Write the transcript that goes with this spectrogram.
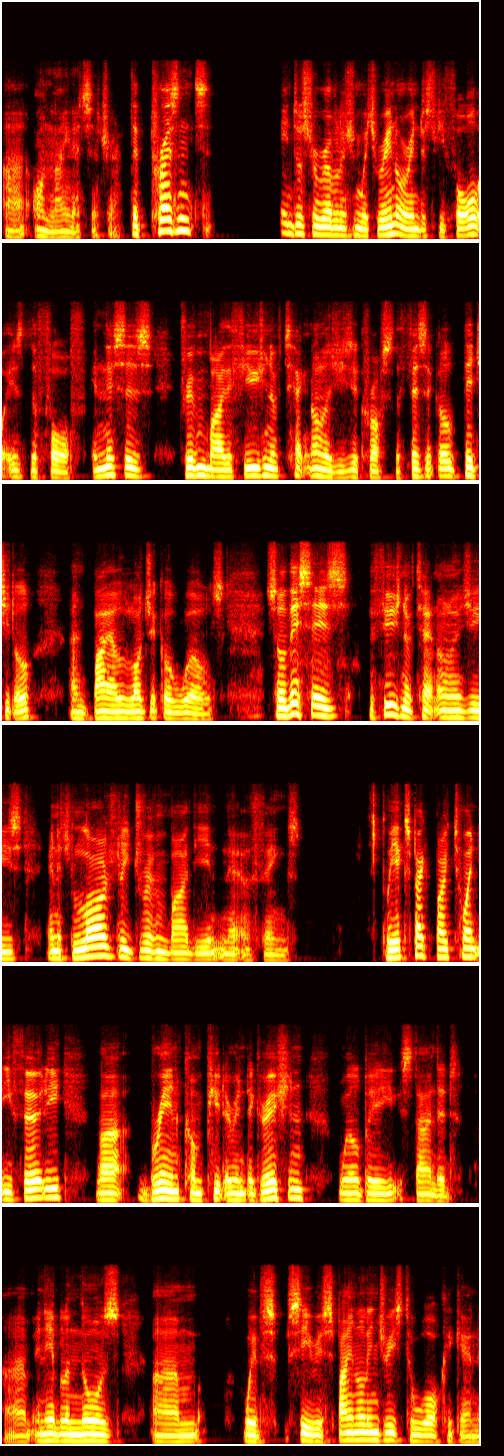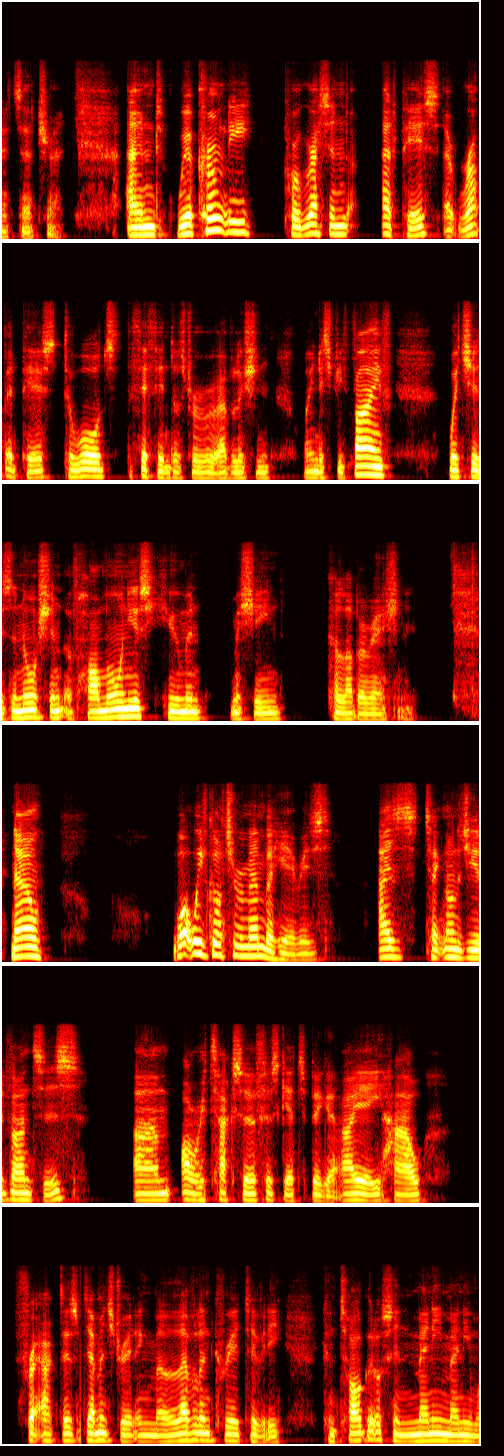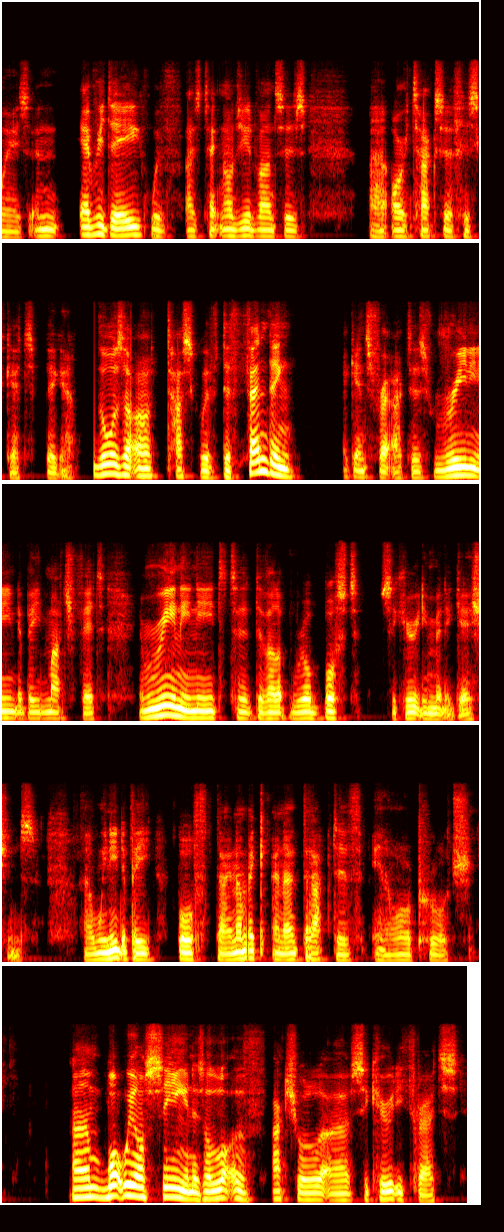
uh, online, etc. The present industrial revolution which we're in or industry 4 is the fourth and this is driven by the fusion of technologies across the physical digital and biological worlds so this is the fusion of technologies and it's largely driven by the internet of things we expect by 2030 that brain computer integration will be standard um, enabling those um, with serious spinal injuries to walk again etc and we are currently progressing at pace, at rapid pace, towards the fifth industrial revolution or industry five, which is the notion of harmonious human machine collaboration. Now, what we've got to remember here is as technology advances, um, our attack surface gets bigger, i.e., how threat actors demonstrating malevolent creativity can target us in many, many ways. And every day, with as technology advances, uh, our attack surface gets bigger. Those that are tasked with defending against threat actors really need to be match fit and really need to develop robust security mitigations. Uh, we need to be both dynamic and adaptive in our approach. Um, what we are seeing is a lot of actual uh, security threats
